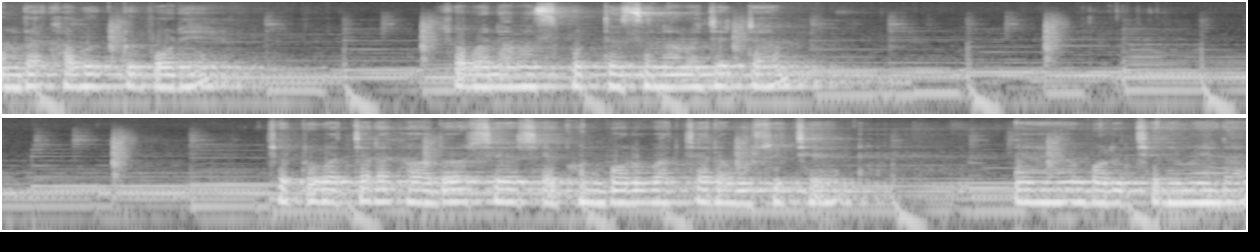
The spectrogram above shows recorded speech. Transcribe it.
আমরা খাব একটু পরে। সবাই নামাজ পড়তেছে, নামাজের টাইম ছোট বাচ্চারা খাওয়া দাওয়া শেষ, এখন বড় বাচ্চারা বসেছে বড় ছেলে মেয়েরা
